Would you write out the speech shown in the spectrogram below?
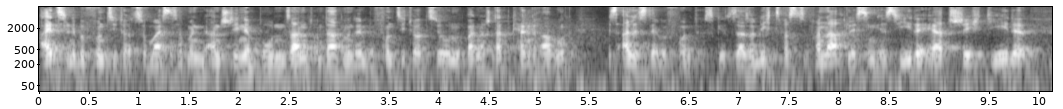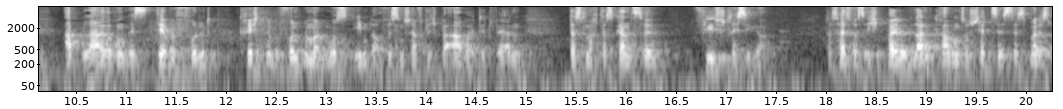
einzelne Befundsituation. Meistens hat man den anstehenden Boden Sand und da hat man dann Befundsituationen. Bei einer Stadtkerngrabung ist alles der Befund. Es gibt also nichts, was zu vernachlässigen ist. Jede Erdschicht, jede Ablagerung ist der Befund, kriegt eine Befundnummer und muss eben auch wissenschaftlich bearbeitet werden. Das macht das Ganze viel stressiger. Das heißt, was ich bei der Landgrabung so schätze, ist, dass man das,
